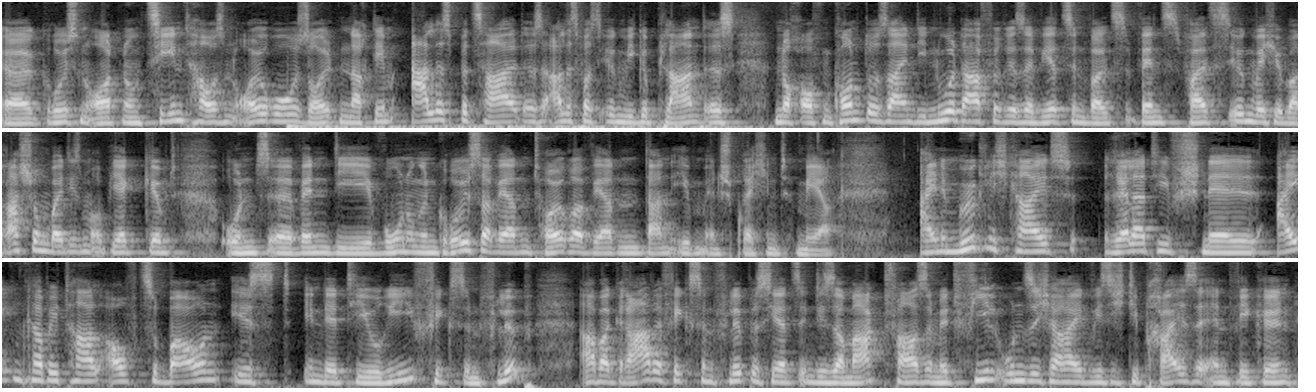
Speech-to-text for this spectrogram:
äh, Größenordnung 10.000 Euro sollten, nachdem alles bezahlt ist, alles, was irgendwie geplant ist, noch auf dem Konto sein, die nur dafür reserviert sind, wenn's, falls es irgendwelche Überraschungen bei diesem Objekt gibt. Und äh, wenn die Wohnungen größer werden, teurer werden, dann eben entsprechend mehr. Eine Möglichkeit, relativ schnell Eigenkapital aufzubauen, ist in der Theorie Fix and Flip. Aber gerade Fix and Flip ist jetzt in dieser Marktphase mit viel Unsicherheit, wie sich die Preise entwickeln,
